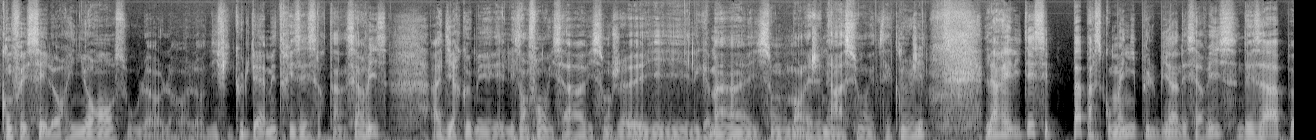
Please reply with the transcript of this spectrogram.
confesser leur ignorance ou leur, difficulté à maîtriser certains services, à dire que mais, les enfants ils savent, ils sont les gamins ils sont dans la génération et technologie. La réalité c'est pas parce qu'on manipule bien des services, des apps,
